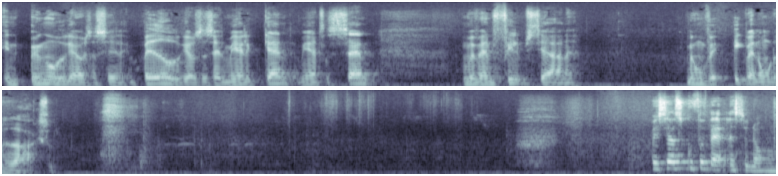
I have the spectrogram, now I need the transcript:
en yngre udgave af sig selv. En bedre udgave af sig selv. Mere elegant, mere interessant. Hun vil være en filmstjerne. Men hun vil ikke være nogen, der hedder Axel. Hvis jeg skulle forvandles til nogen,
